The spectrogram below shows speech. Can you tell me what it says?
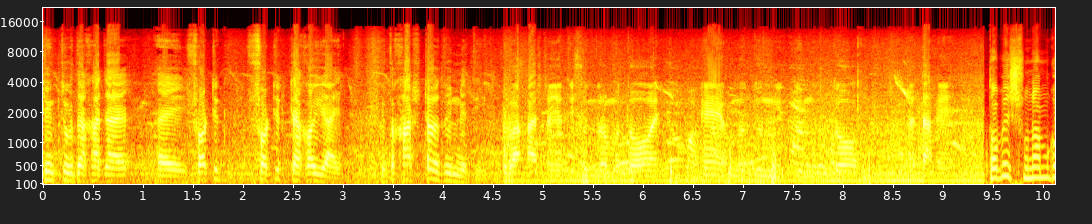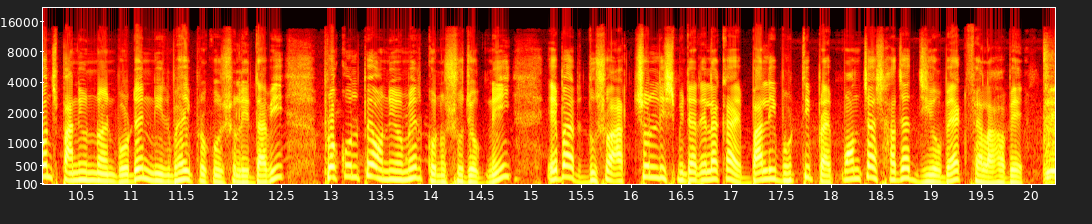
কিন্তু দেখা যায় এই সঠিক সঠিক টাকাই যায় কিন্তু কাজটাও দুর্নীতি। বা কাজটা যাতে সুন্দর মতো হয় হ্যাঁ কোনো দুর্নীতি মুক্ত থাকে। তবে সুনামগঞ্জ পানি উন্নয়ন বোর্ডের নির্বাহী প্রকৌশলীর দাবি প্রকল্পে অনিয়মের কোনো সুযোগ নেই। এবার দুশো আটচল্লিশ মিটার এলাকায় বালি ভর্তি প্রায় পঞ্চাশ হাজার জিও ব্যাগ ফেলা হবে। যে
